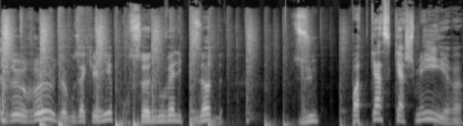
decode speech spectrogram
très heureux de vous accueillir pour ce nouvel épisode du podcast Cachemire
